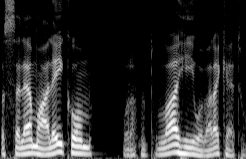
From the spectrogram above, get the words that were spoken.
والسلام عليكم ورحمة الله وبركاته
